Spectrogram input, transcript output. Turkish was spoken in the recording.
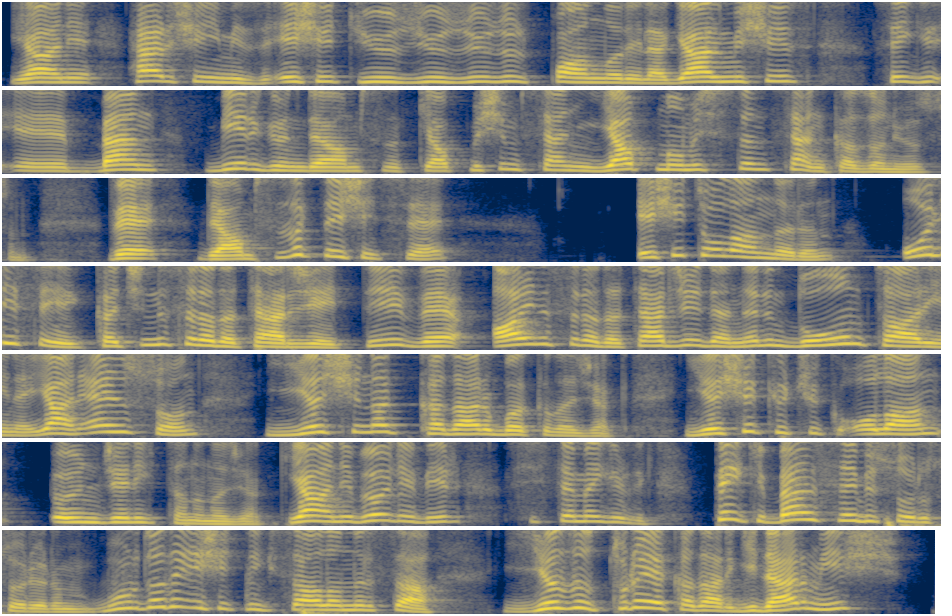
Yani her şeyimiz eşit 100 100 100 100 puanlarıyla gelmişiz. E, ben bir gün devamsızlık yapmışım sen yapmamışsın sen kazanıyorsun. Ve devamsızlık da eşitse eşit olanların o liseyi kaçıncı sırada tercih ettiği ve aynı sırada tercih edenlerin doğum tarihine yani en son yaşına kadar bakılacak. Yaşı küçük olan öncelik tanınacak. Yani böyle bir sisteme girdik. Peki ben size bir soru soruyorum. Burada da eşitlik sağlanırsa yazı turaya kadar gider mi iş?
